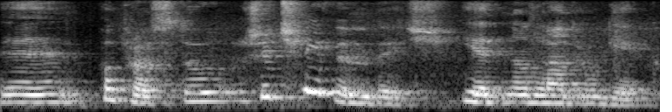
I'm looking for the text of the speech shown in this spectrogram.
Y, po prostu życzliwym być jedno dla drugiego.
